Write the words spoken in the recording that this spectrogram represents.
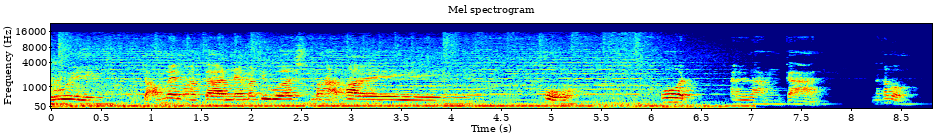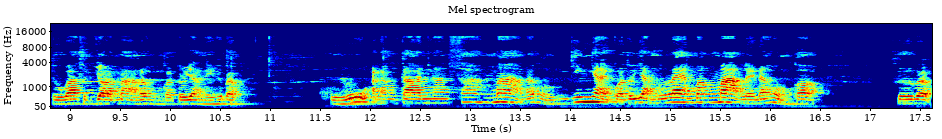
อุ้ยจอมเป็นมหาการในมัลติเวิร์สมหาภัยโหโคตรอลังการนะครับผมถือว่าสุดยอดมากแล้วผมกับตัวอย่างนี้คือแบบโหอลังการงานสร้างมากนะผมยิ่งใหญ่กว่าตัวอย่างแรกมาก ๆ เลยนะผมก็คือแบบ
